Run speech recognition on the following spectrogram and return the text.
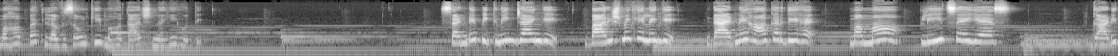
मोहब्बत लफ्जों की मोहताज नहीं होती। संडे पिकनिक जाएँगे, बारिश में खेलेंगे। डैड ने हाँ कर दी है। मम्मा, प्लीज़ से येस गाडीत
